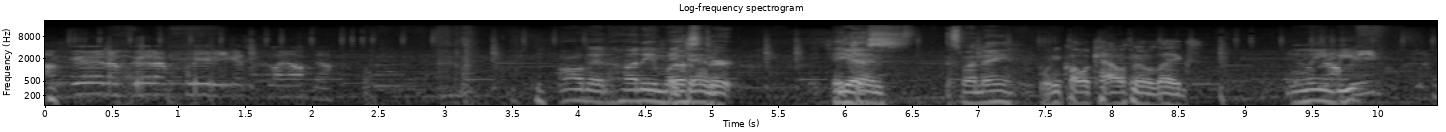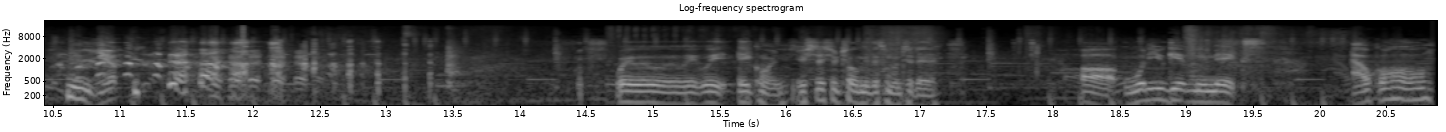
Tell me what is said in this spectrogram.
I'm good, I'm good, I'm clear. You guys can fly off now. All that honey mustard. Hey, yes. That's my name. What do you call a cow with no legs? Lean beef. beef? yep. wait, wait, wait, wait, wait, Acorn. Your sister told me this one today. Uh, what do you get when you mix alcohol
